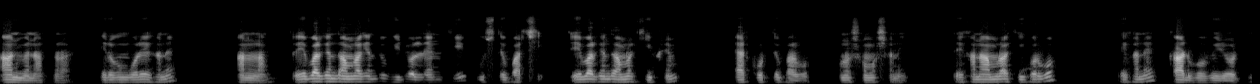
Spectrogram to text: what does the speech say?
আনবেন আপনারা। এরকম করে এখানে আনলাম। তো এবার কিন্তু আমরা কিন্তু ভিডিও লেন্থটি বুঝতে পারছি। তো এবার কিন্তু আমরা কি ফ্রেম অ্যাড করতে পারব? কোনো সমস্যা নেই। তো এখানে আমরা কি করব? এখানে কাটবো ভিডিওটি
